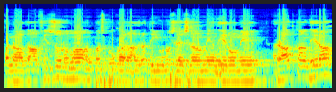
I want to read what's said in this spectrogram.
फनादा फिजुलमान बस पुकारा हज़रत यूनुसलाम ने अंधेरों में। रात का अंधेरा,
